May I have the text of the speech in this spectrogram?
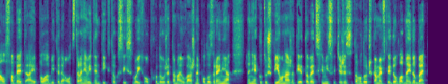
Alphabet a Apple, aby teda odstranili ten TikTok z ich svojich obchodov, že tam majú vážne podozrenia na nejakú tú špionáž a tieto veci. Myslíte, že sa toho dočkame v tej dohľadnej dobe?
